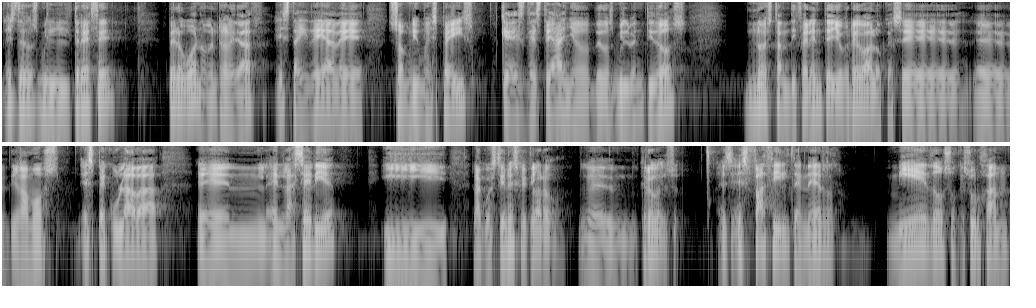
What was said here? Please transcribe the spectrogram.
es de 2013, pero bueno, en realidad esta idea de Somnium Space, que es de este año, de 2022, no es tan diferente, yo creo, a lo que se, eh, digamos, especulaba en, la serie. Y la cuestión es que, claro, eh, creo que es, fácil tener miedos o que surjan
